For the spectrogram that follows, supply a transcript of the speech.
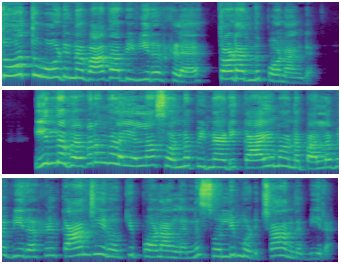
தோத்து ஓடின வாதாபி வீரர்களை தொடர்ந்து போனாங்க. இந்த விவரங்களை எல்லாம் சொன்ன பின்னாடி காயமான பல்லவ வீரர்கள் காஞ்சியை நோக்கி போனாங்கன்னு சொல்லி முடிச்சான் அந்த வீரன்.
